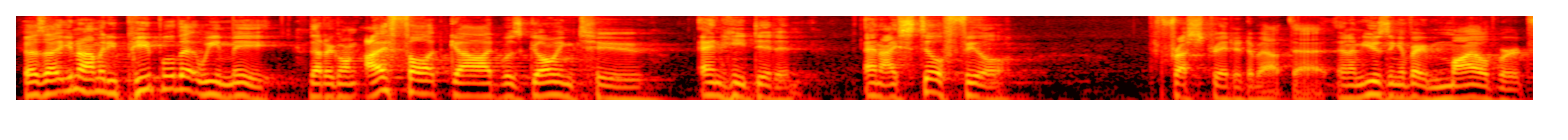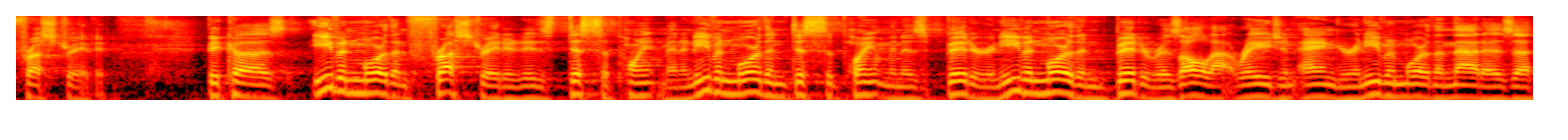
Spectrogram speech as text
Because uh, you know how many people that we meet that are going, I thought God was going to, and He didn't. And I still feel frustrated about that. And I'm using a very mild word, frustrated because even more than frustrated is disappointment, and even more than disappointment is bitter, and even more than bitter is all outrage and anger, and even more than that is a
